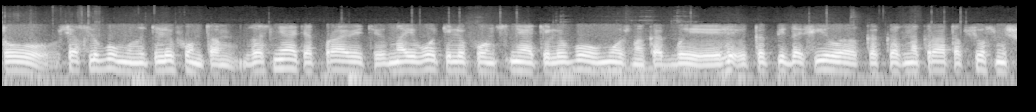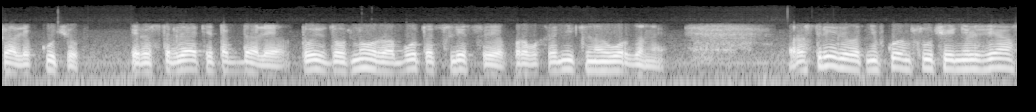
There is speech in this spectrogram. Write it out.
то сейчас любому на телефон там заснять, отправить, на его телефон снять, и любого можно как бы, как педофила, как казнократа, все смешали в кучу и расстрелять и так далее. То есть должно работать следствие, правоохранительные органы. Расстреливать ни в коем случае нельзя,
